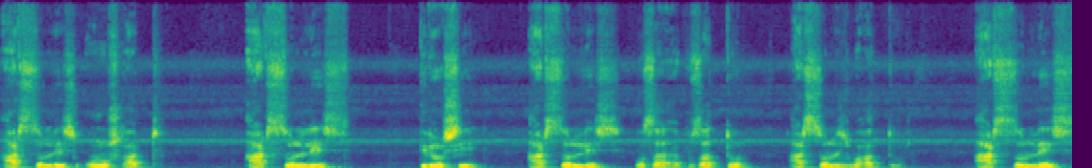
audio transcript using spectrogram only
আটচল্লিশ উনষাট, আটচল্লিশ তিরাশি, আটচল্লিশ পঁচা- পঁচাত্তর, আটচল্লিশ বাহাত্তর, আটচল্লিশ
